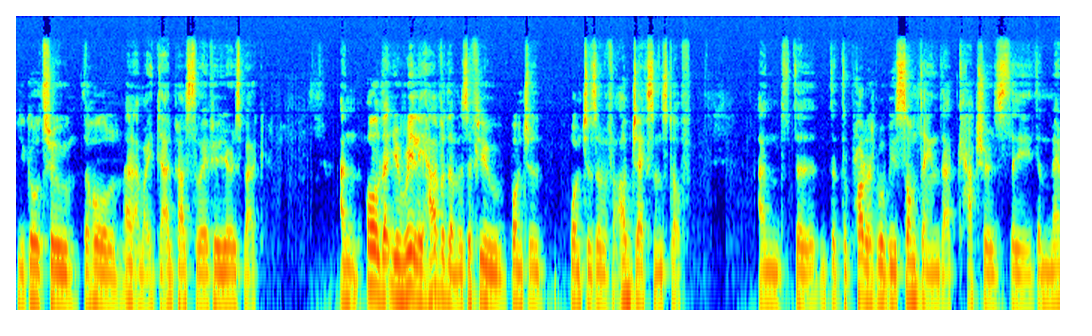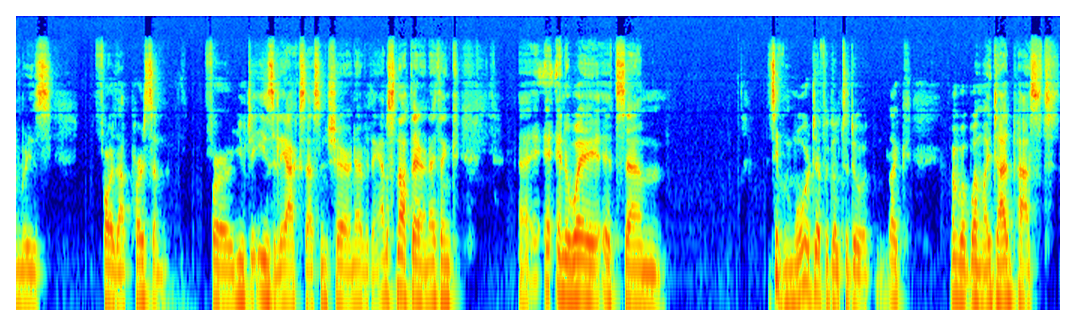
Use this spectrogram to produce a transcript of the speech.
you go through the whole. And my dad passed away a few years back and all that you really have of them is a few bunches bunches of objects and stuff and the, the the product will be something that captures the the memories for that person for you to easily access and share and everything and it's not there and i think uh, in a way it's um it's even more difficult to do it like remember when my dad passed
